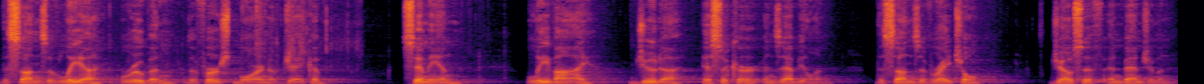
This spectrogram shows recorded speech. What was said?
The sons of Leah, Reuben, the firstborn of Jacob, Simeon, Levi, Judah, Issachar, and Zebulun, the sons of Rachel, Joseph, and Benjamin,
